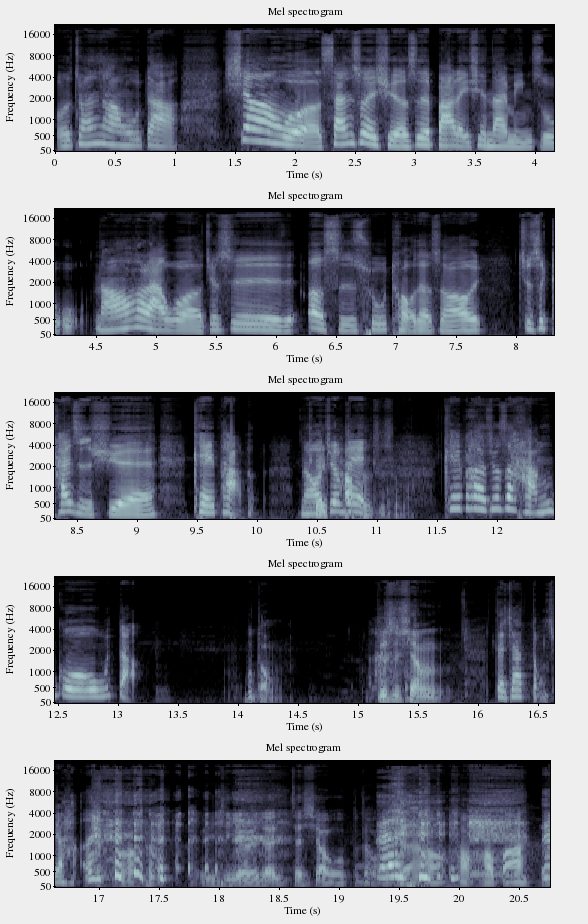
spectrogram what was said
我的专长舞蹈，像我三岁学的是芭蕾现代民族舞，然后后来我就是二十出头的时候，就是开始学 K-pop，然后就被 K-pop 是什么？K-pop 就是韩国舞蹈。不懂，就是像。大家懂就好了。已经有人在在笑我不懂了。哦，好好吧。对。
